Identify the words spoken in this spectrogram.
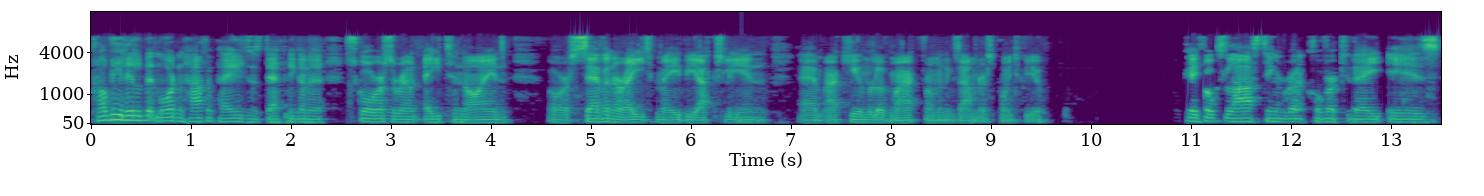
probably a little bit more than half a page. It's definitely going to score us around eight to nine or seven or eight maybe actually in um, our cumulative mark from an examiner's point of view. Okay, folks, last thing we're going to cover today is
